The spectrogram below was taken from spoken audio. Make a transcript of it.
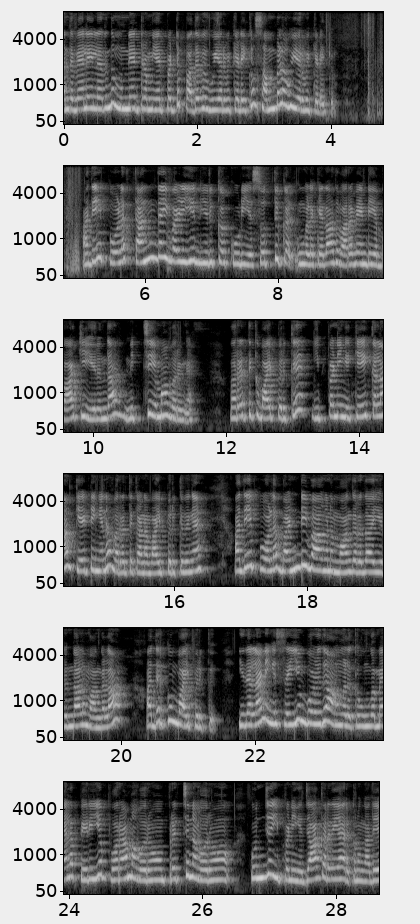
அந்த வேலையிலேருந்து முன்னேற்றம் ஏற்பட்டு பதவி உயர்வு கிடைக்கும் சம்பள உயர்வு கிடைக்கும். அதே போல் தந்தை வழியில் இருக்கக்கூடிய சொத்துக்கள் உங்களுக்கு ஏதாவது வர வேண்டிய பாக்கி இருந்தால் நிச்சயமாக வருங்க. வர்றதுக்கு வாய்ப்பு இருக்குது இப்போ நீங்கள் கேட்கலாம் கேட்டிங்கன்னா வர்றதுக்கான வாய்ப்பு இருக்குதுங்க. அதே போல் வண்டி வாகனம் வாங்குறதா இருந்தாலும் வாங்கலாம். அதற்கும் வாய்ப்பு இருக்குது இதெல்லாம் நீங்கள் செய்யும் பொழுது அவங்களுக்கு உங்கள் மேலே பெரிய பொறாமை வரும் பிரச்சனை வரும். கொஞ்சம் இப்போ நீங்கள் ஜாக்கிரதையாக இருக்கணுங்க அதே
